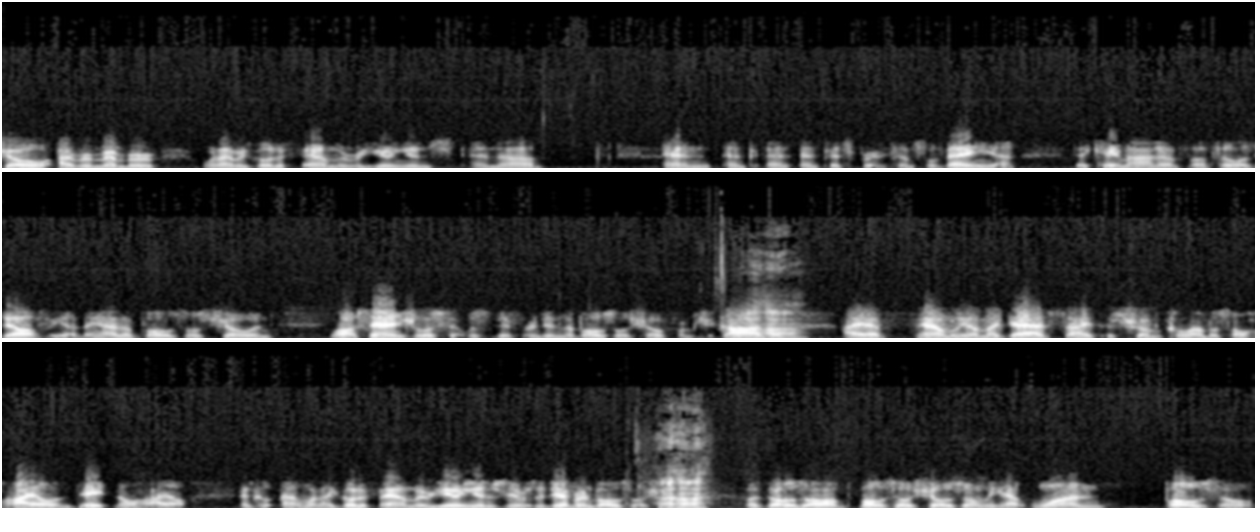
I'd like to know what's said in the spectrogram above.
show. I remember when I would go to family reunions and uh, and and and, and Pittsburgh, Pennsylvania. They came out of uh, Philadelphia. They had a bozo show in Los Angeles that was different in the bozo show from Chicago. Uh-huh. I have family on my dad's side that's from Columbus, Ohio, and Dayton, Ohio. And, and when I go to family reunions, there was a different bozo show. Uh-huh. But those all Bozo shows only had one Bozo,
